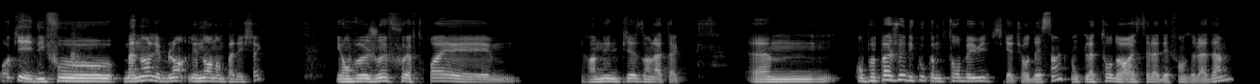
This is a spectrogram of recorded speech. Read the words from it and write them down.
Ok, il faut. Maintenant, les, blancs, les noirs n'ont pas d'échec. Et on veut jouer fou F3 et ramener une pièce dans l'attaque. Euh, on ne peut pas jouer des coups comme tour B8 parce qu'il y a toujours D5. Donc la tour doit rester la défense de la dame.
